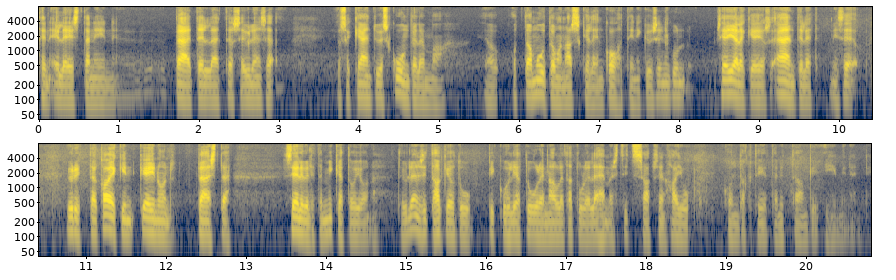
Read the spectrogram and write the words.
sen eleistä niin päätellä, että jos se yleensä, jos se kääntyy edes kuuntelemaan ja ottaa muutaman askeleen kohti, niin kyllä se niin kuin sen jälkeen, jos ääntelet, niin se yrittää kaikin keinoin päästä selville, että mikä toi on. Että yleensä sitten hakeutuu pikkuhiljaa tuulen alle, tai tulee lähemmäs, sitten saa sen haju kontaktiin, että nyt tämä onkin ihminen. Niin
